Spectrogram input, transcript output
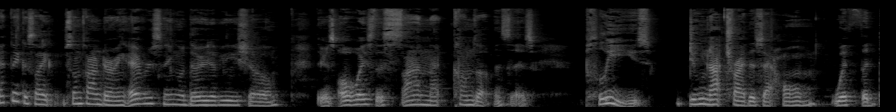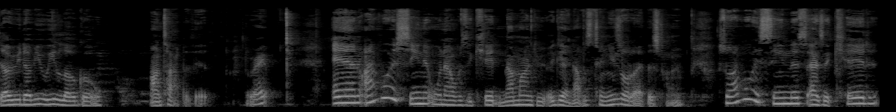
I think it's like sometime during every single WWE show, there's always this sign that comes up and says, please do not try this at home with the WWE logo on top of it, right? And I've always seen it when I was a kid. Now, mind you, again, I was 10 years old at this time. So I've always seen this as a kid,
